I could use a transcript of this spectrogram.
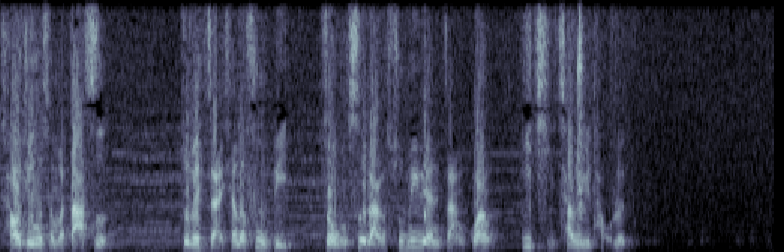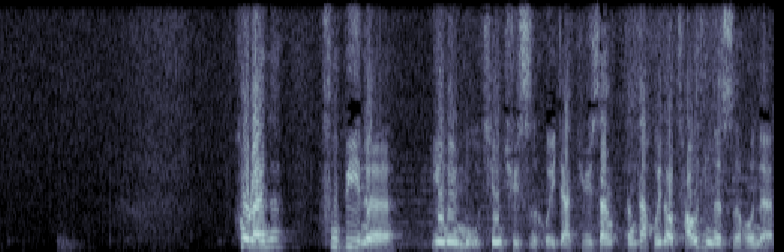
朝廷有什么大事，作为宰相的富弼总是让枢密院长官一起参与讨论。后来呢，富弼呢，因为母亲去世回家居丧。等他回到朝廷的时候呢，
